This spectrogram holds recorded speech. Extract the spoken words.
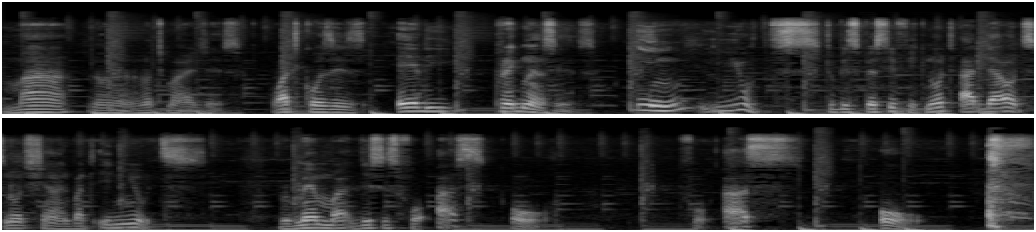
ma no no not marriages. What causes early pregnancies in youths to be specific, not adults, not shan, but in youths. Remember, this is for us all. For us all.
